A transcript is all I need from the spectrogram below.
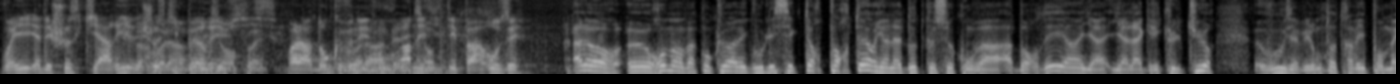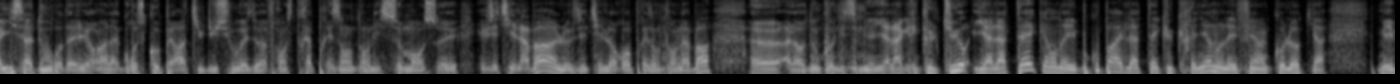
voyez, il y a des choses qui arrivent arrive, des ben choses qui peuvent réussir. Voilà, donc venez nous voir, n'hésitez pas, osez. Alors, euh, Romain, on va conclure avec vous. Les secteurs porteurs, il y en a d'autres que ceux qu'on va aborder. hein. Il y a, l'agriculture. Vous, avez longtemps travaillé pour Maïs Adour, d'ailleurs, hein, la grosse coopérative du sud-ouest de la France, très présente dans les semences. euh, et vous étiez là-bas, hein, vous étiez leur représentant là-bas. Euh, alors, donc, on. Il y a l'agriculture, il y a la tech. on avait beaucoup parlé de la tech ukrainienne. On avait fait un colloque, mais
